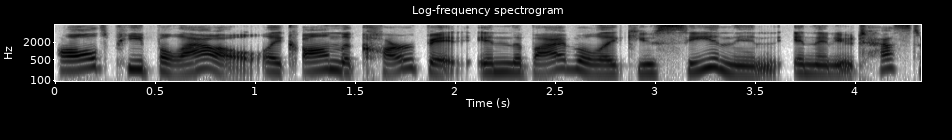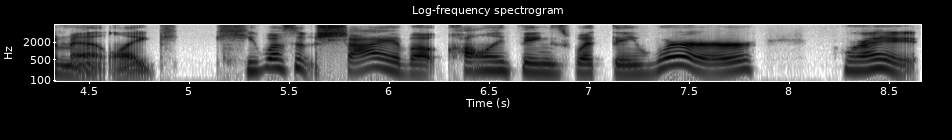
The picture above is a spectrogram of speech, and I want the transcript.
called people out like on the carpet in the Bible, like you see in the in the New Testament. Like he wasn't shy about calling things what they were. Right.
